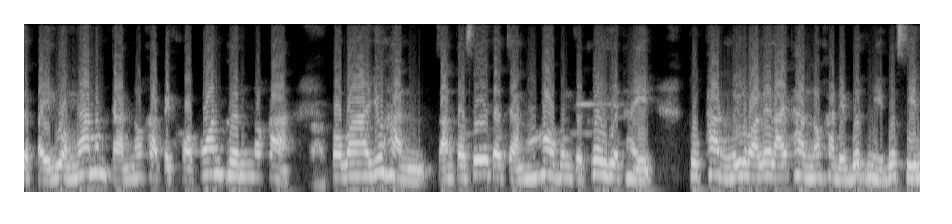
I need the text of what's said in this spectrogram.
จะไปร่วมงานน้ำกันเนาะค่ะไปขอพรเพิ่นเนาะค่ะ เพราะว่าอยุหันสารตาเซตอาจารย์ของเฮาเพิ่นก็เคยเฮ็ดให้ทุกท่านหรือว่าหลายๆท่านเนาะค่ะได้เบิดหนี้เบิดสิน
